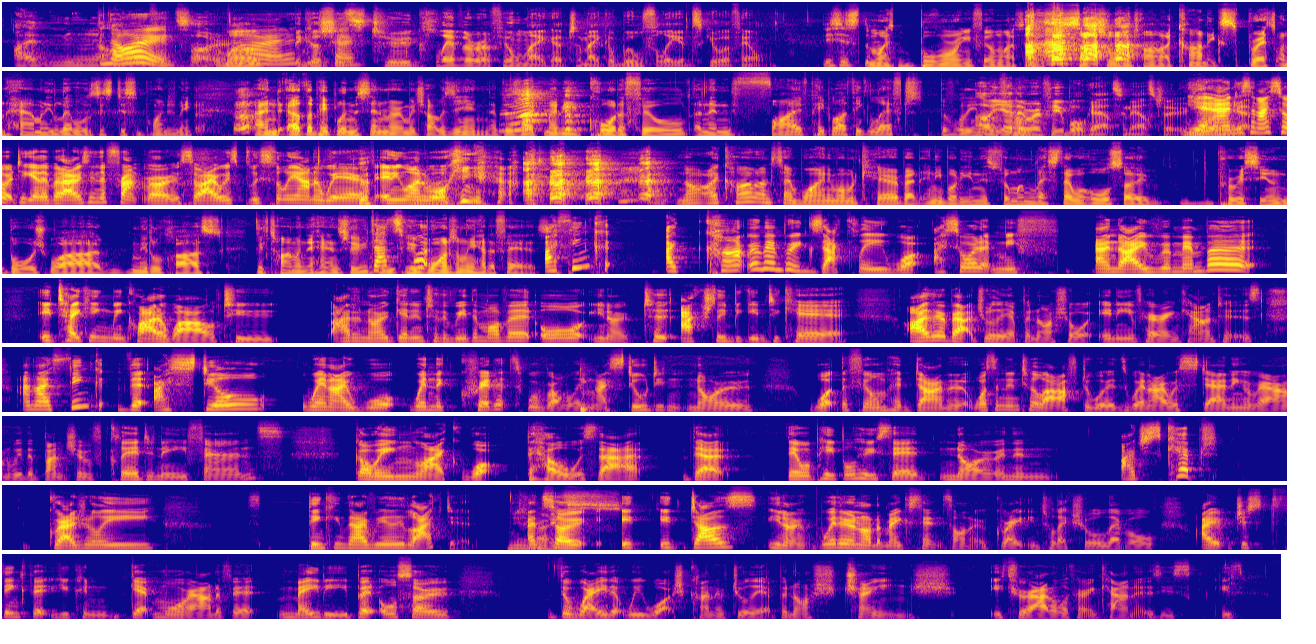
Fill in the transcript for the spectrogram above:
I, mm, No. I don't think so. Well- No, I don't because think she's so. too clever a filmmaker to make a willfully obscure film. This is the most boring film I've seen in such a long time. I can't express on how many levels this disappointed me. And other people in the cinema in which I was in, it was like maybe a quarter filled, and then five people I think left before the end Oh of the yeah, film. there were a few walkouts in ours too. Yeah, Yeah. Anders and I saw it together, but I was in the front row, so I was blissfully unaware of anyone walking out. No, I can't understand why anyone would care about anybody in this film unless they were also Parisian bourgeois middle class with time on their hands who didn't, who what- wantonly had affairs. I think I can't remember exactly what I saw it at MIFF, and I remember it taking me quite a while to, I don't know, get into the rhythm of it, or you know, to actually begin to care either about Juliette Binoche or any of her encounters. And I think that I still, when I wa- when the credits were rolling, I still didn't know what the film had done, and it wasn't until afterwards when I was standing around with a bunch of Claire Denis fans, going like, "What the hell was that?" that there were people who said no and then i just kept gradually thinking that i really liked it. Yeah, and so it, it does you know whether or not it makes sense on a great intellectual level i just think that you can get more out of it maybe but also the way that we watch kind of juliette binoche change throughout all of her encounters is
